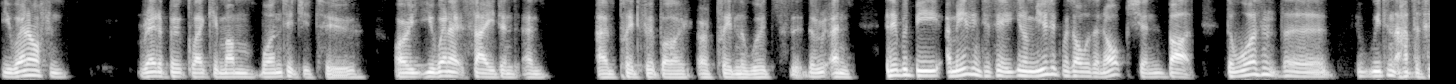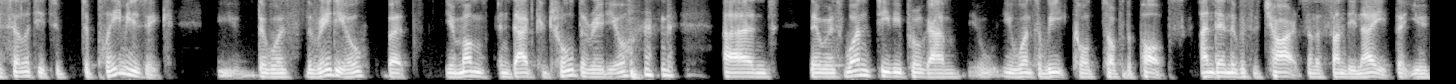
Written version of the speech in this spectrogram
you went off and read a book like your mum wanted you to, or you went outside and and and played football or played in the woods. and and it would be amazing to say, you know, music was always an option, but there wasn't the we didn't have the facility to to play music. There was the radio, but your mum and dad controlled the radio, and there was one TV program you, once a week called Top of the Pops, and then there was the charts on a Sunday night that you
